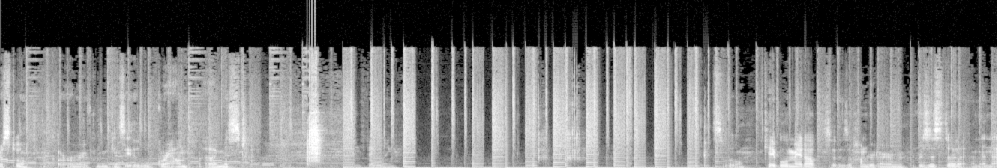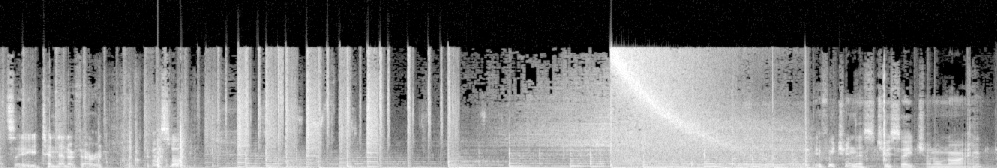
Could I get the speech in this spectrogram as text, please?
crystal that got removed. And you can see the little ground that I missed. This little cable made up, so there's a 100 ohm resistor, and then that's a 10 nanofarad capacitor. If we tune this to say channel 9,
